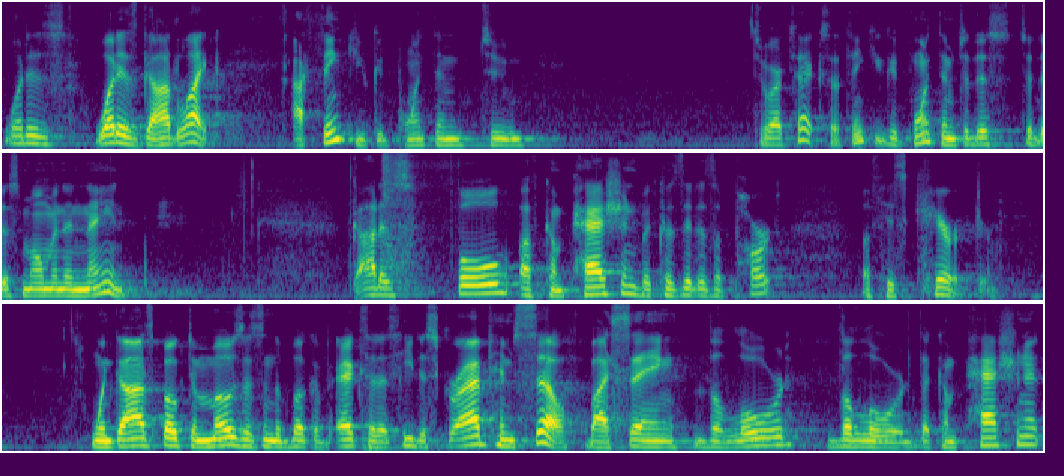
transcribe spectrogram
What is, what is God like? I think you could point them to, to our text. I think you could point them to this, to this moment in Nain. God is full of compassion because it is a part of his character. When God spoke to Moses in the book of Exodus, he described himself by saying, The Lord, the Lord, the compassionate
